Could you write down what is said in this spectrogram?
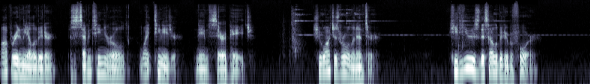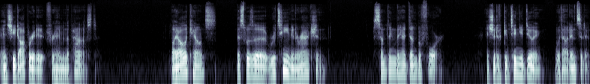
Operating the elevator is a 17 year old white teenager named Sarah Page. She watches Rowland enter. He'd used this elevator before, and she'd operated it for him in the past. By all accounts, this was a routine interaction, something they had done before, and should have continued doing without incident.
